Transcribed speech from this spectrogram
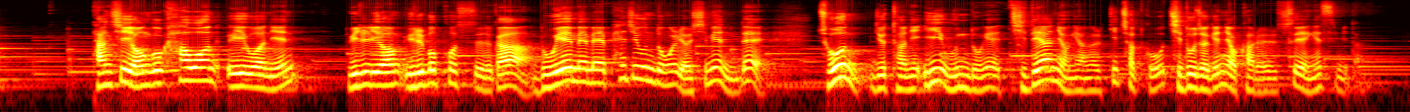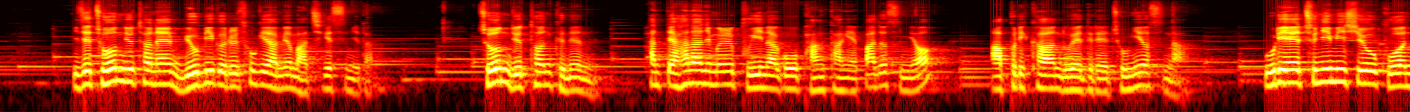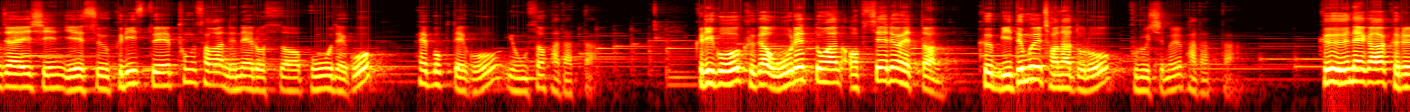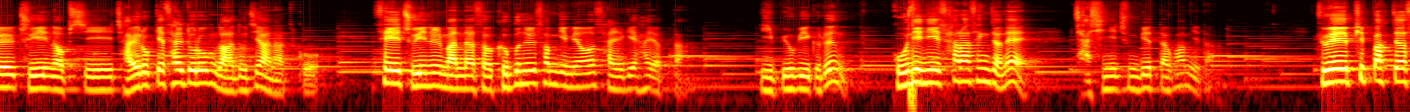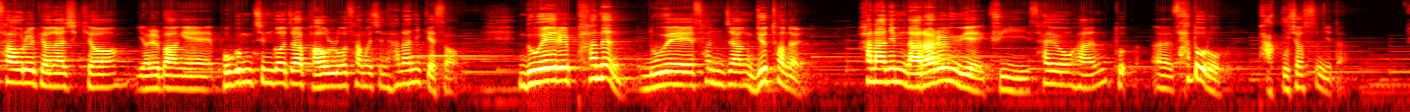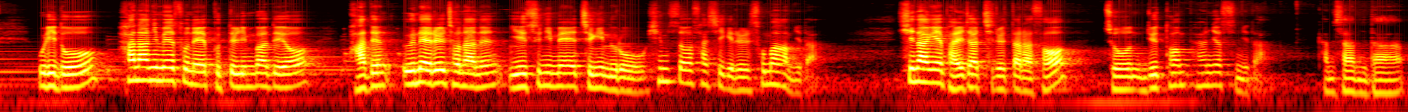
당시 영국 하원 의원인 윌리엄 윌버포스가 노예매매 폐지 운동을 열심히 했는데 존 뉴턴이 이 운동에 지대한 영향을 끼쳤고 지도적인 역할을 수행했습니다. 이제 존 뉴턴의 묘비글을 소개하며 마치겠습니다. 존 뉴턴 그는 한때 하나님을 부인하고 방탕에 빠졌으며 아프리카 노예들의 종이었으나 우리의 주님이시오 구원자이신 예수 그리스도의 풍성한 은혜로서 보호되고 회복되고 용서받았다. 그리고 그가 오랫동안 없애려 했던 그 믿음을 전하도록 부르심을 받았다. 그 은혜가 그를 주인 없이 자유롭게 살도록 놔두지 않았고 새 주인을 만나서 그분을 섬기며 살게 하였다. 이 묘비 글은 본인이 살아 생전에 자신이 준비했다고 합니다. 교회의 핍박자 사울을 변화시켜 열방의 복음 증거자 바울로 삼으신 하나님께서 노예를 파는 노예의 선장 뉴턴을 하나님 나라를 위해 귀히 사용한 도- 어, 사도로 바꾸셨습니다. 우리도 하나님의 손에 붙들림 바 되어 받은 은혜를 전하는 예수님의 증인으로 힘써 사시기를 소망합니다. 신앙의 발자취를 따라서 존 뉴턴 편이었습니다. 감사합니다.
